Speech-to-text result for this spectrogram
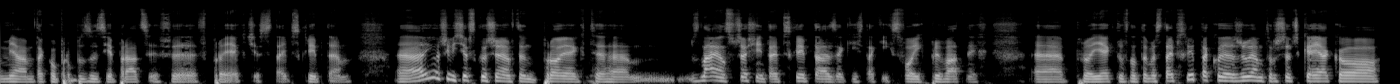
miałem taką propozycję pracy w, w projekcie z TypeScriptem i oczywiście wskoczyłem w ten projekt, znając wcześniej TypeScripta z jakichś takich swoich prywatnych projektów, natomiast TypeScripta kojarzyłem troszeczkę jako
